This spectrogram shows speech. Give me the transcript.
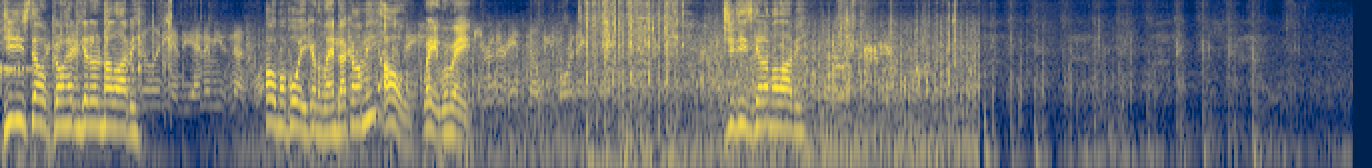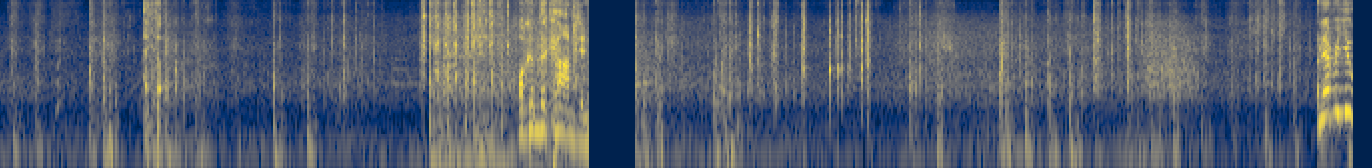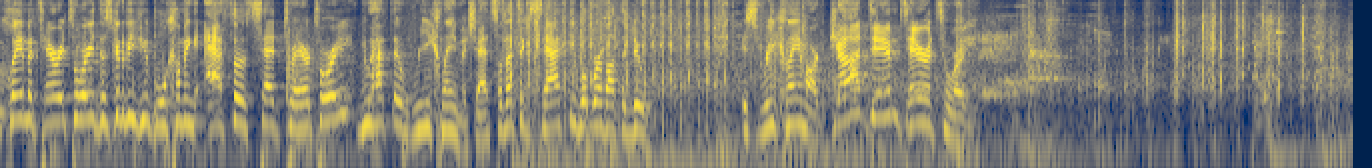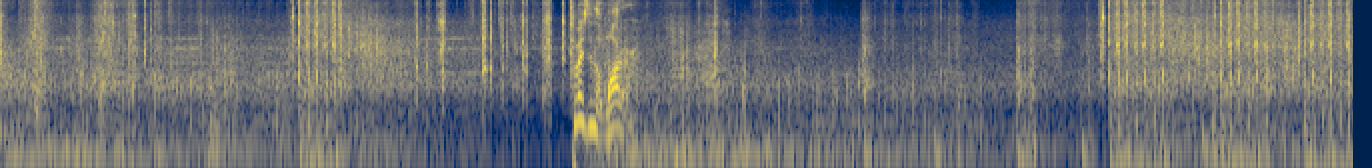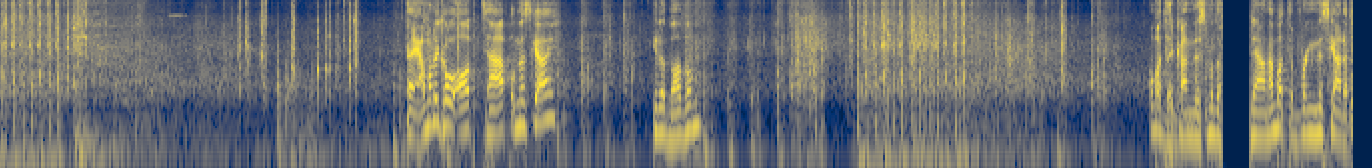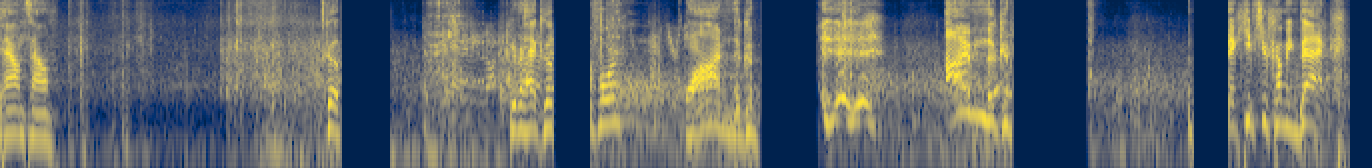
GG's though, go ahead and get out of my lobby. Ability in the enemy's network. Oh my boy, you're gonna land back on me? Oh, wait, wait, wait. Secure their intel before they GG's, get of my lobby. I thought. Welcome to Compton. Whenever you claim a territory, there's going to be people coming after said territory. You have to reclaim it, Chad. So that's exactly what we're about to do. is reclaim our goddamn territory. Somebody's in the water. Okay, I'm gonna go up tap on this guy. Get above him. I'm about to gun this mother down. I'm about to bring this guy to Pound Town. It's good. You ever had good before? Well, I'm the good. I'm the good. That keeps you coming back.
